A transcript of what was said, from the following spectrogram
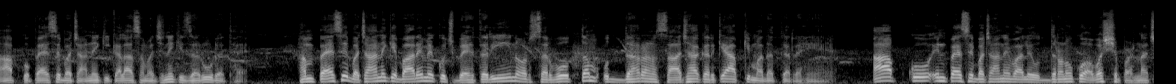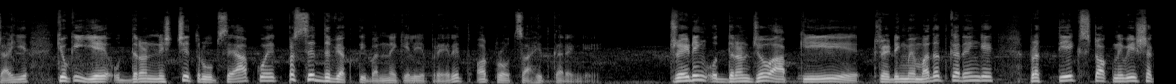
आपको पैसे बचाने की कला समझने की ज़रूरत है। हम पैसे बचाने के बारे में कुछ बेहतरीन और सर्वोत्तम उदाहरण साझा करके आपकी मदद कर रहे हैं। आपको इन पैसे बचाने वाले उद्धरणों को अवश्य पढ़ना चाहिए, क्योंकि ये उद्धरण निश्चित रूप से आपको एक प्रसिद्ध व्यक्ति बनने के लिए प्रेरित और प्रोत्साहित करेंगे। ट्रेडिंग उद्धरण जो आपकी ट्रेडिंग में मदद करेंगे, प्रत्येक स्टॉक निवेशक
